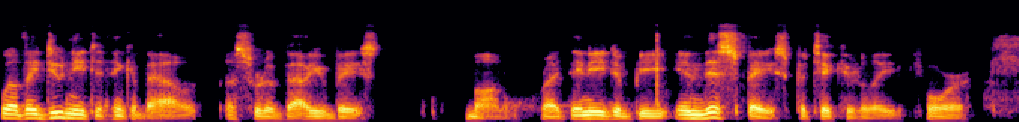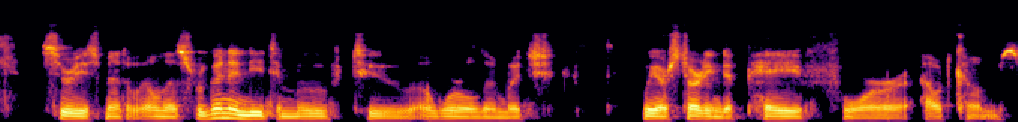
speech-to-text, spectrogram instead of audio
Well, they do need to think about a sort of value based model, right? They need to be in this space, particularly for serious mental illness. We're going to need to move to a world in which we are starting to pay for outcomes.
